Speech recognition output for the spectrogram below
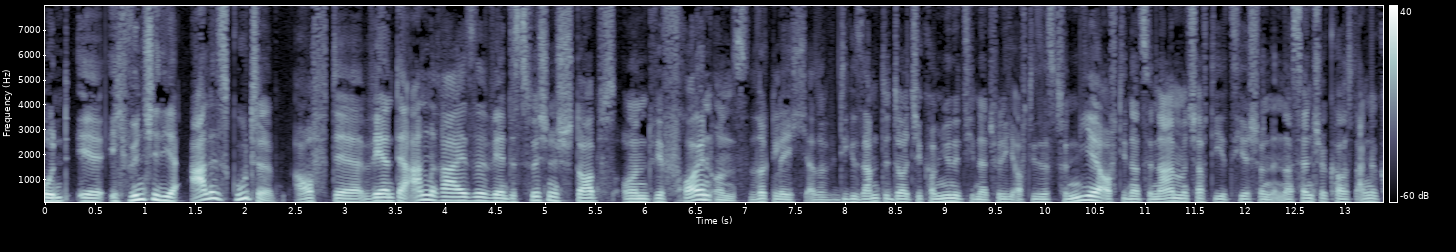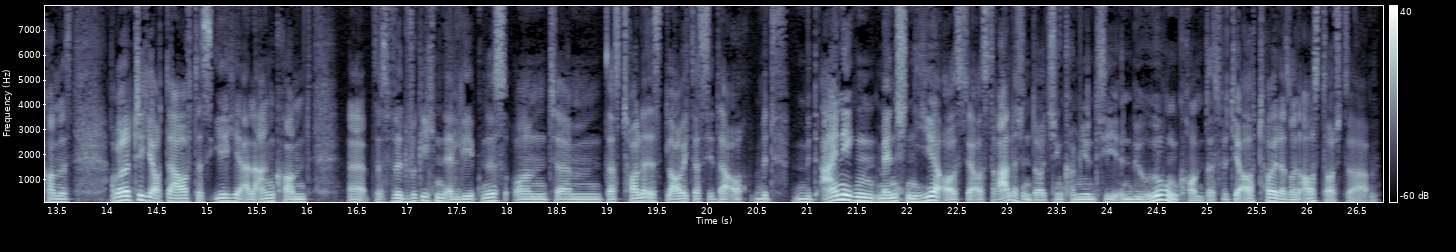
Und äh, ich wünsche dir alles Gute auf der, während der Anreise, während des Zwischenstopps und wir freuen uns wirklich, also die gesamte deutsche Community natürlich auf dieses Turnier, auf die Nationalmannschaft, die jetzt hier schon in der Central Coast angekommen ist, aber natürlich auch darauf, dass ihr hier alle ankommt. Äh, das wird wirklich ein Erlebnis und ähm, das Tolle ist, glaube ich, dass ihr da auch mit, mit einigen Menschen hier aus der australischen deutschen Community in Berührung kommt. Das wird ja auch toll, da so einen Austausch zu haben.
